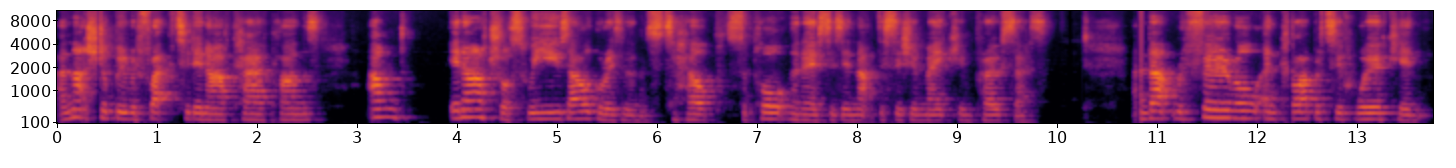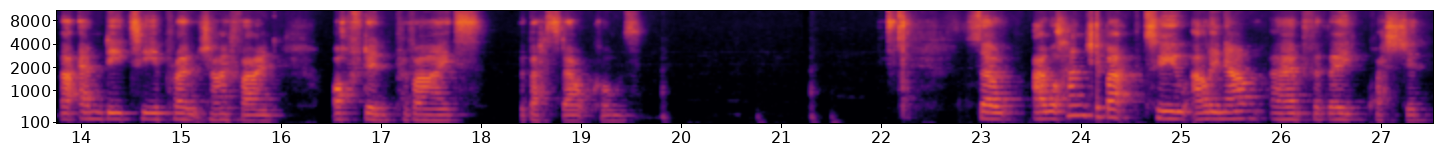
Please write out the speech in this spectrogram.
and that should be reflected in our care plans. And in our trust, we use algorithms to help support the nurses in that decision making process. And that referral and collaborative working, that MDT approach, I find often provides the best outcomes. So I will hand you back to Ali now um, for the question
